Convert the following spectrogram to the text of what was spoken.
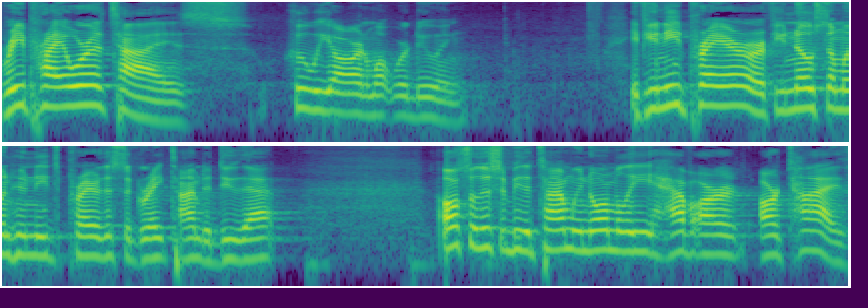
reprioritize who we are and what we're doing. If you need prayer or if you know someone who needs prayer, this is a great time to do that. Also, this would be the time we normally have our, our tithe.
